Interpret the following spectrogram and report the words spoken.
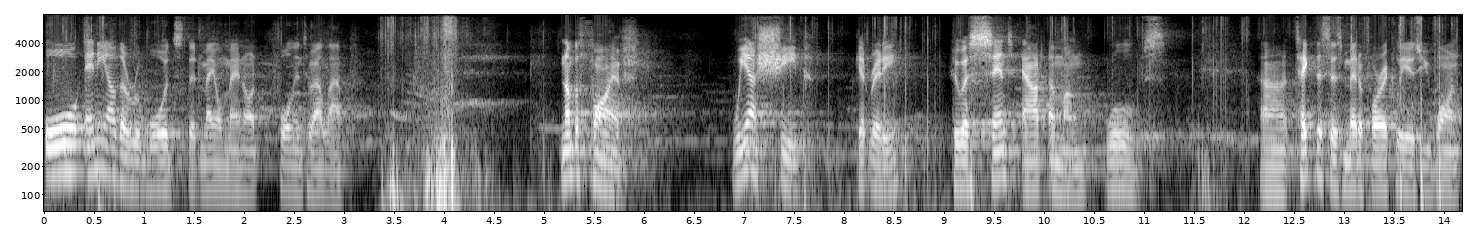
or any other rewards that may or may not fall into our lap. Number five, we are sheep, get ready, who are sent out among wolves. Uh, take this as metaphorically as you want.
